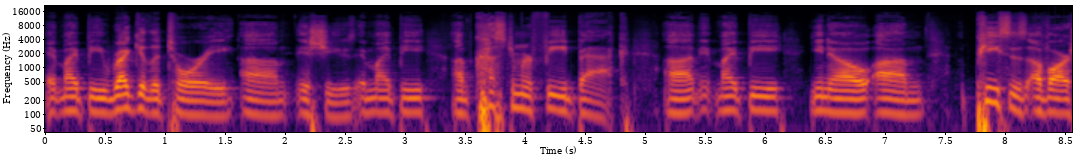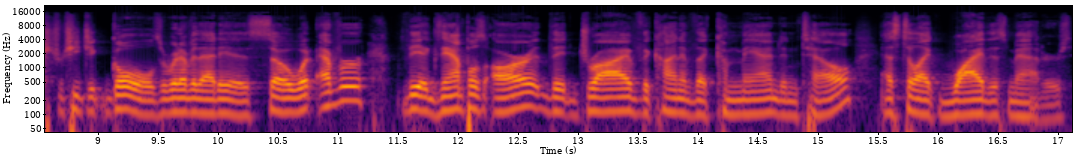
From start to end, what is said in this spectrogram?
it might be regulatory um, issues, it might be um, customer feedback, uh, it might be, you know, um, pieces of our strategic goals or whatever that is. So whatever the examples are that drive the kind of the command and tell as to like why this matters.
